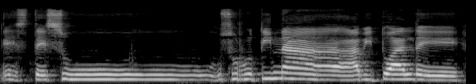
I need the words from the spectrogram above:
este su, su rutina habitual de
